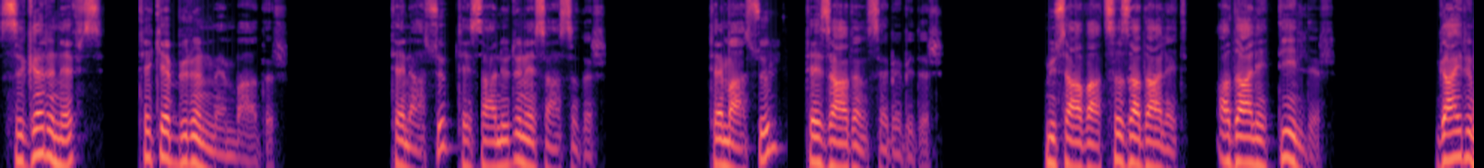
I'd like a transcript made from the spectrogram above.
Sıgarı nefs tekebbürün menbaıdır. Tenasüp tesanüdün esasıdır. Temasül tezadın sebebidir. Müsavatsız adalet, adalet değildir. Gayrı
